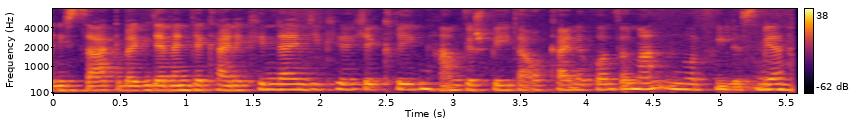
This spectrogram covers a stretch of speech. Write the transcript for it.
Denn ich sage immer wieder, wenn wir keine Kinder in die Kirche kriegen, haben wir später auch keine Konfirmanden und vieles mehr. Mhm.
